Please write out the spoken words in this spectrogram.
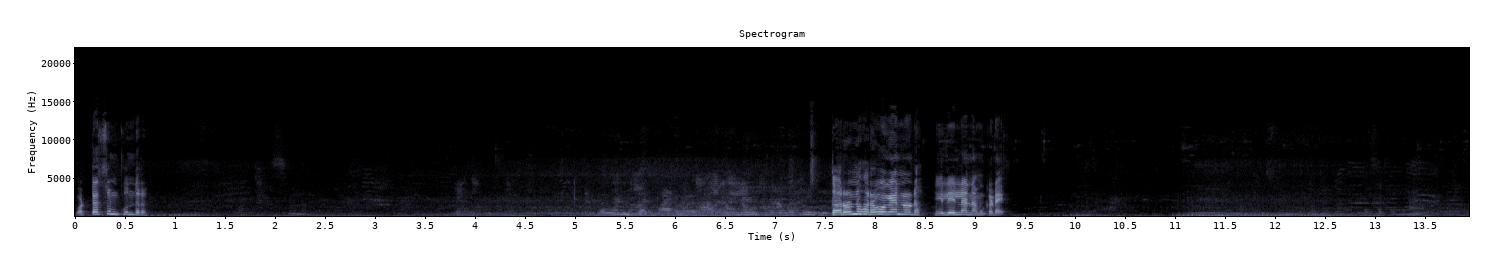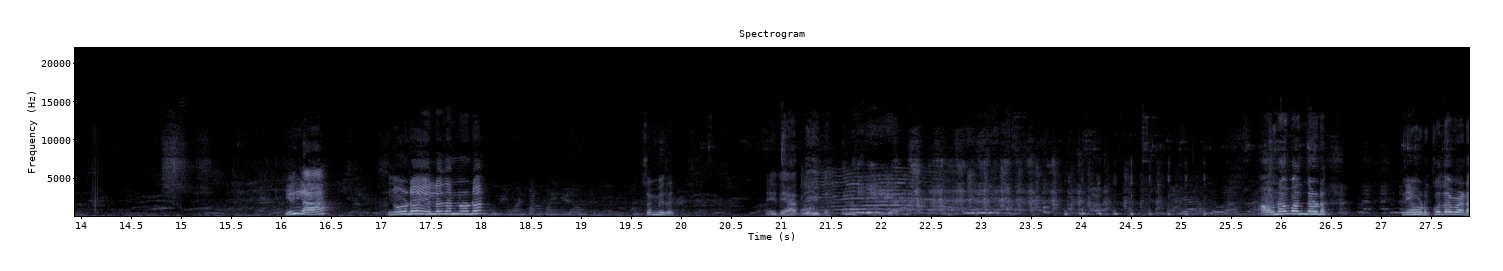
ಒಟ್ಟೆ ಸುಮ್ ಕುಂದ್ರ. ತರುಣ್ ಹೊರಗೆ ಹೋಗ್ಯಾನ ನೋಡು. ಇಲ್ಲಿಲ್ಲ ನಮ್ಮ ಕಡೆ. ಇಲ್ಲ. ನೋಡ ಎಲ್ಲದ ನೋಡ. ಸುಮ್ಮಿರ. ಇದು ಇದು. ಅವನ ಬಂದ್ ನೋಡು. ನೀ ಹುಡ್ಕೋದ ಬೇಡ.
